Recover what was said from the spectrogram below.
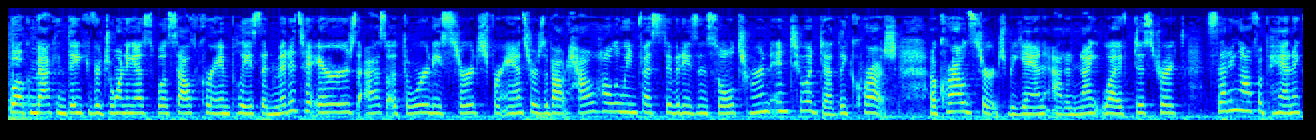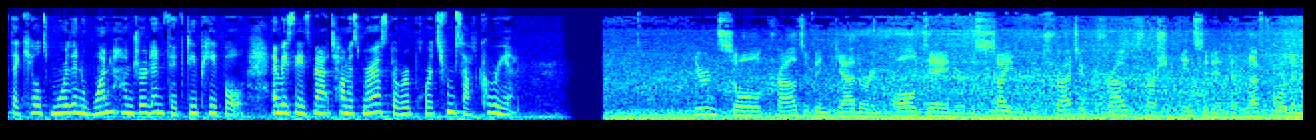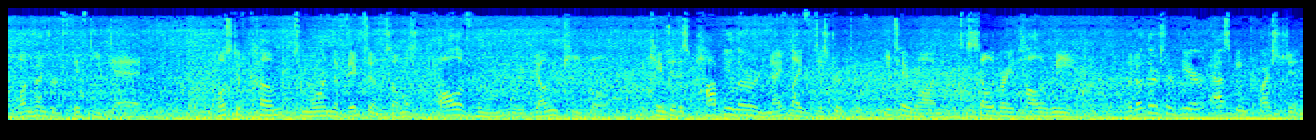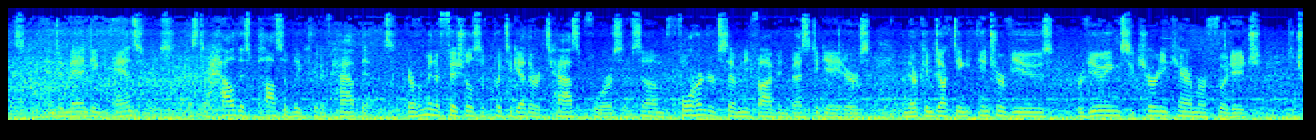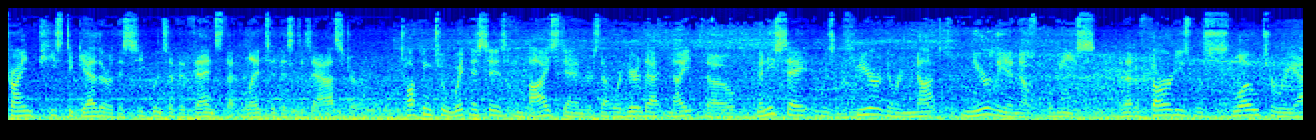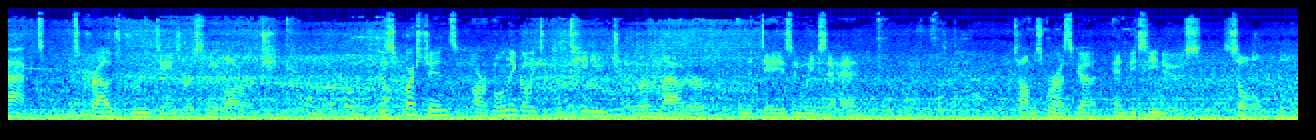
Welcome back and thank you for joining us. Well, South Korean police admitted to errors as authorities searched for answers about how Halloween festivities in Seoul turned into a deadly crush. A crowd search began at a nightlife district, setting off a panic that killed more than 150 people. NBC's Matt Thomas Maresca reports from South Korea. Here in Seoul, crowds have been gathering all day near the site of the tragic crowd crush incident that left more than 150 dead. Most have come to mourn the victims, almost all of whom were young people who came to this popular nightlife district of Itaewon to celebrate Halloween. But others are here asking questions and demanding answers as to how this possibly could have happened. Government officials have put together a task force of some 475 investigators, and they're conducting interviews, reviewing security camera footage to try and piece together the sequence of events that led to this disaster. Talking to witnesses and bystanders that were here that night, though, many say it was clear there were not nearly enough police and that authorities were slow to react as crowds grew dangerously large. These questions are only going to continue to grow louder in the days and weeks ahead. Thomas Maresca, NBC News, Seoul.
